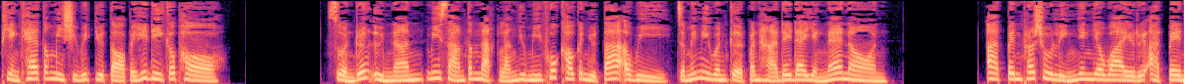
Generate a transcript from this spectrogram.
เพียงแค่ต้องมีชีวิตอยู่ต่อไปให้ดีก็พอ ส่วนเรื่องอื่นนั้นมีสามตำหนักหลังอยู่มีพวกเขากันอยู่ต้าอวี จะไม่มีวันเกิดปัญหาใด ๆ อย่างแน่นอน อาจเป็นพระชูหลิงยังเยาวัย หรืออาจเป็น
